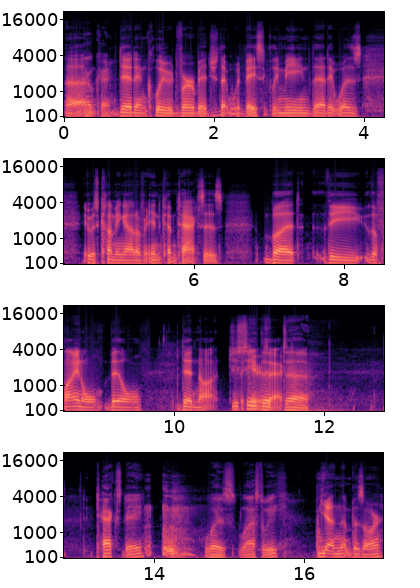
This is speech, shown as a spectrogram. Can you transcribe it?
Uh, Okay. Did include verbiage that would basically mean that it was, it was coming out of income taxes, but the the final bill did not. Did you see that uh, tax day was last week? yeah, isn't that bizarre?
